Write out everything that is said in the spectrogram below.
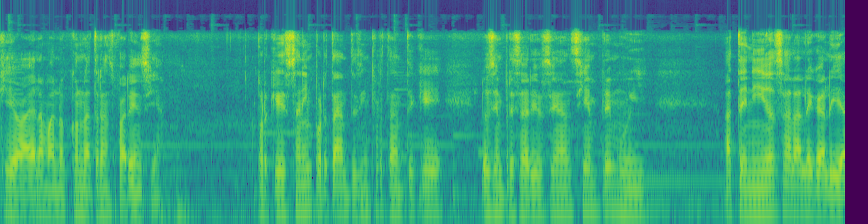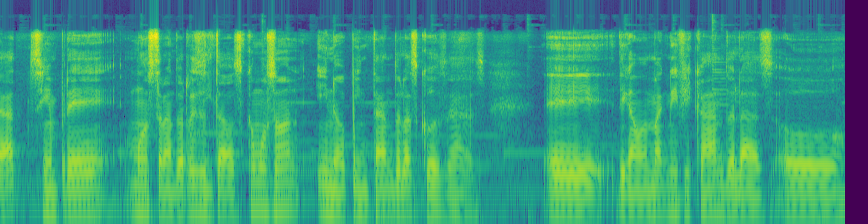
que va de la mano con la transparencia. porque es tan importante? Es importante que los empresarios sean siempre muy atenidos a la legalidad, siempre mostrando resultados como son y no pintando las cosas, eh, digamos, magnificándolas o,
